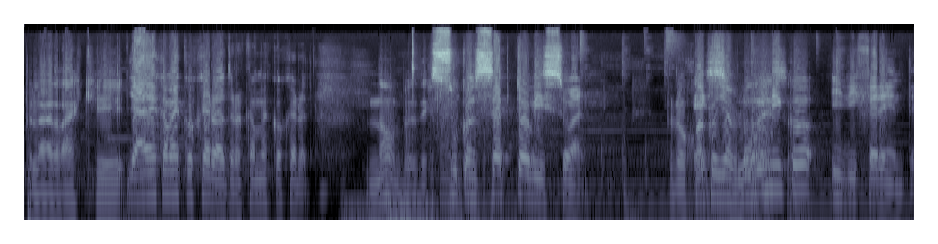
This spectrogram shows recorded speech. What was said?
Pero la verdad es que... Ya déjame escoger otro, déjame escoger otro. No, pues déjame- Su concepto visual. Pero Juaco es ya habló de eso. único y diferente.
